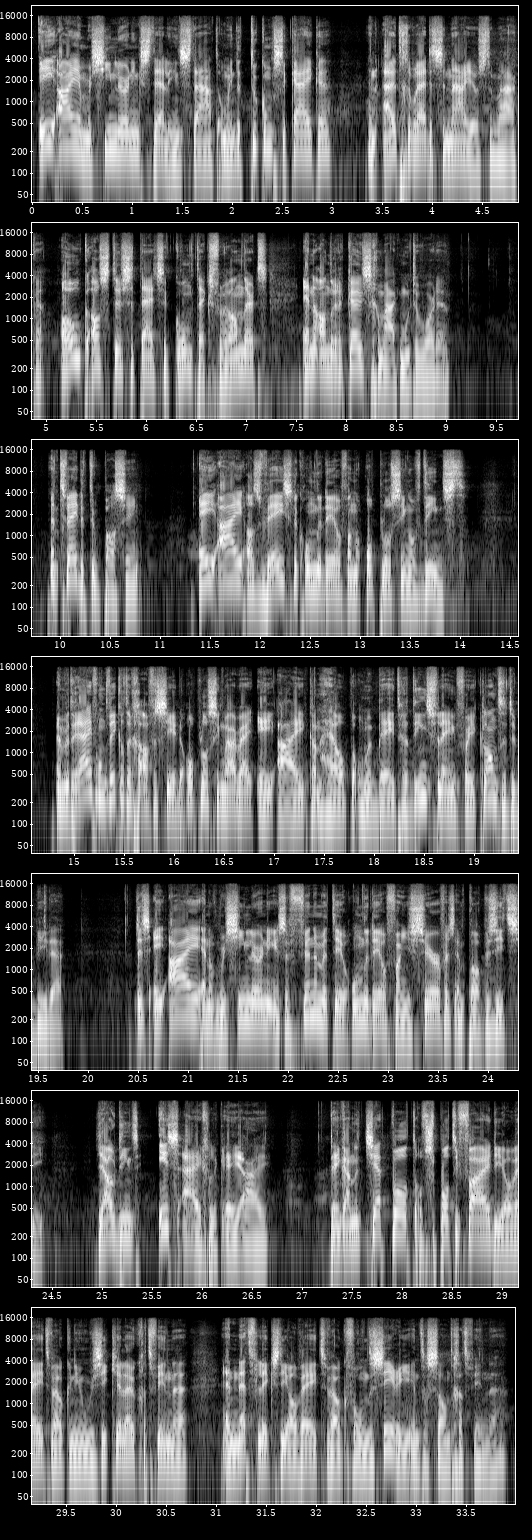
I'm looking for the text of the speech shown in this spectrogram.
AI en machine learning stellen in staat om in de toekomst te kijken en uitgebreide scenario's te maken, ook als tussentijds de context verandert en andere keuzes gemaakt moeten worden. Een tweede toepassing. AI als wezenlijk onderdeel van een oplossing of dienst. Een bedrijf ontwikkelt een geavanceerde oplossing waarbij AI kan helpen om een betere dienstverlening voor je klanten te bieden. Dus AI en of machine learning is een fundamenteel onderdeel van je service en propositie. Jouw dienst is eigenlijk AI. Denk aan een chatbot of Spotify die al weet welke nieuwe muziek je leuk gaat vinden. En Netflix die al weet welke volgende serie je interessant gaat vinden.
